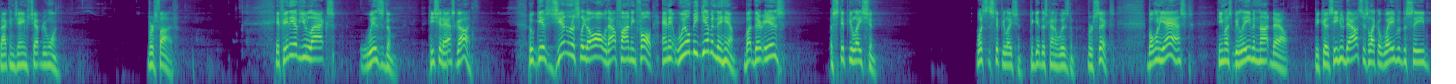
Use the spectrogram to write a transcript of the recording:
Back in James chapter 1, verse 5. If any of you lacks wisdom, he should ask God, who gives generously to all without finding fault, and it will be given to him. But there is a stipulation. What's the stipulation to get this kind of wisdom? Verse 6. But when he asked, he must believe and not doubt, because he who doubts is like a wave of the sea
